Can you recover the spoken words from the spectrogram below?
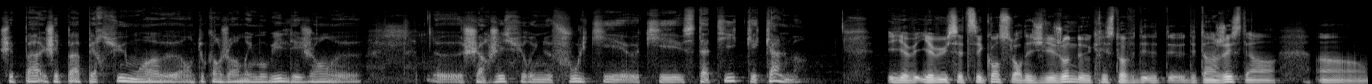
j'ai pas, j'ai pas aperçu moi, euh, en tout cas en gendarmerie mobile, des gens euh, euh, chargés sur une foule qui est, qui est statique, qui est calme. il y, avait, il y avait eu cette séquence lors des Gilets jaunes de Christophe Détinger. C'était un, un,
